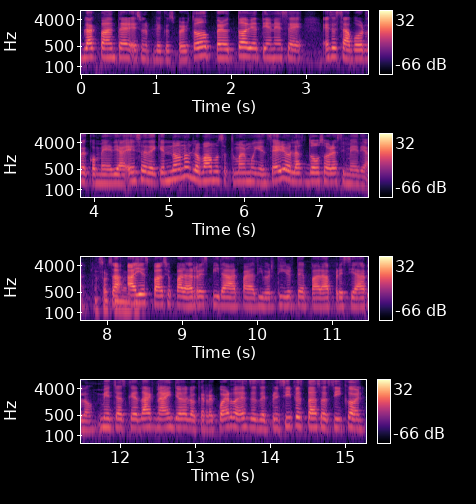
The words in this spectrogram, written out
Black Panther es una película super todo, pero todavía tiene ese, ese sabor de comedia, ese de que no nos lo vamos a tomar muy en serio las dos horas y media. O sea, hay espacio para respirar, para divertirte, para apreciarlo. Mientras que Dark Knight, yo lo que recuerdo es desde el principio estás así con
